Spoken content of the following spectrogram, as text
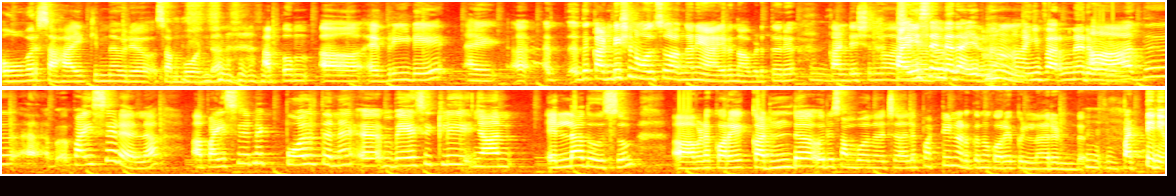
ഓവർ സഹായിക്കുന്ന ഒരു സംഭവമുണ്ട്. അപ്പം എവറി ഡേ ഐ ഇത് കണ്ടീഷൻ ഓൾസോ അങ്ങനെയായിരുന്നു. അവിടുത്തെ ഒരു കണ്ടീഷൻ പൈസ പൈസന്റെതായിരുന്നു. അത് പൈസയുടെ അല്ല. പൈസേനെ പോലെ തന്നെ ബേസിക്കലി ഞാൻ എല്ലാ ദിവസവും അവിടെ കുറേ കണ്ട ഒരു സംഭവം എന്ന് വെച്ചാൽ പട്ടിണി നടക്കുന്ന കുറേ പിള്ളേരുണ്ട്. പട്ടിണി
